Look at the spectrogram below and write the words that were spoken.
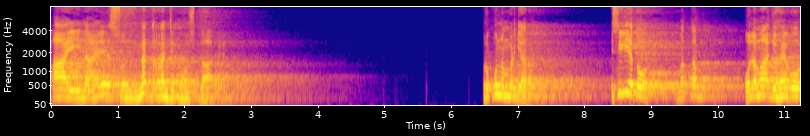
آئینہ سنت رنج پہنچتا ہے۔ رکن نمبر گیارہ۔ اسی لیے تو مطلب علماء جو ہیں وہ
